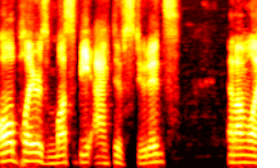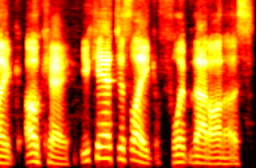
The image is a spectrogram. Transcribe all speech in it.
all players must be active students and i'm like okay you can't just like flip that on us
